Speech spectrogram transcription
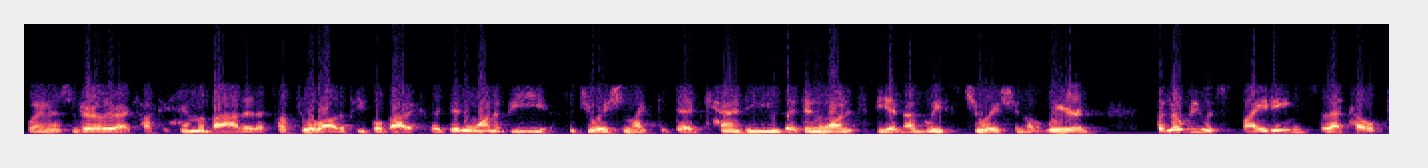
who I mentioned earlier. I talked to him about it. I talked to a lot of people about it because I didn't want to be a situation like the Dead Kennedys. I didn't want it to be an ugly situation or weird, but nobody was fighting, so that helped.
